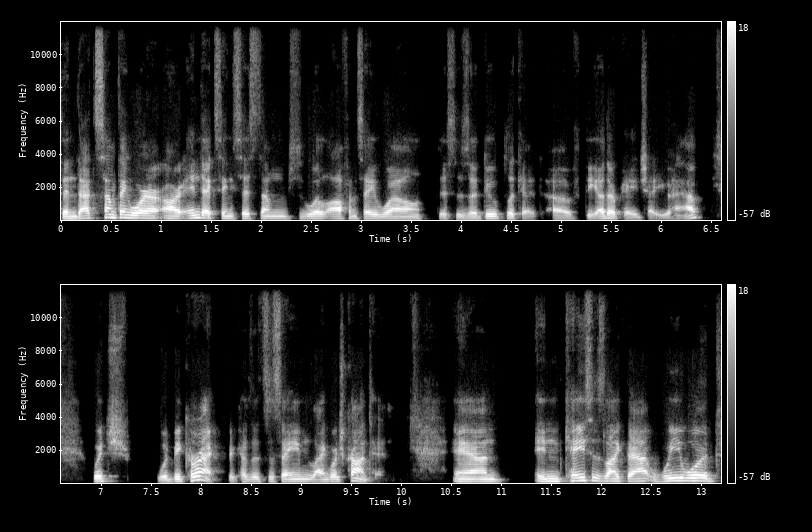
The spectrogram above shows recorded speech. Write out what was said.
then that's something where our indexing systems will often say, well, this is a duplicate of the other page that you have, which would be correct because it's the same language content. And in cases like that, we would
